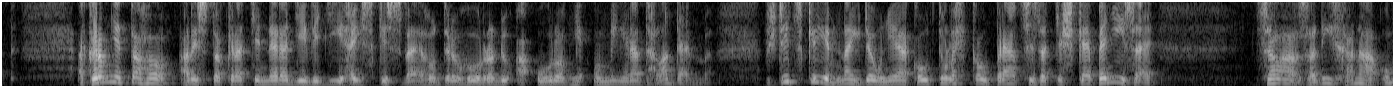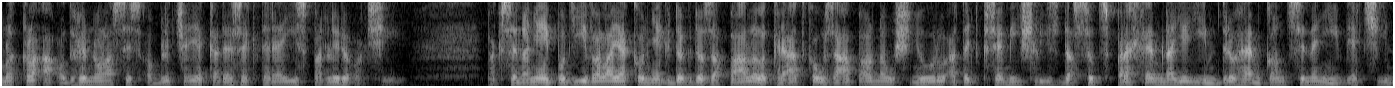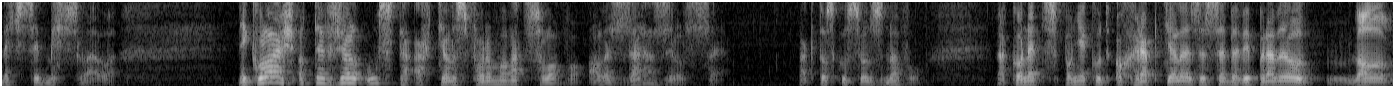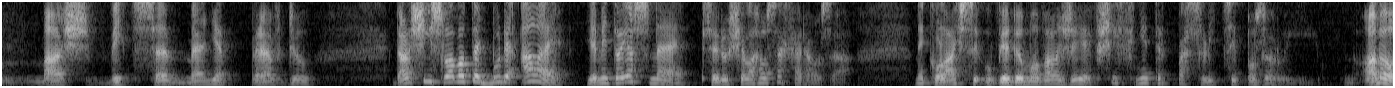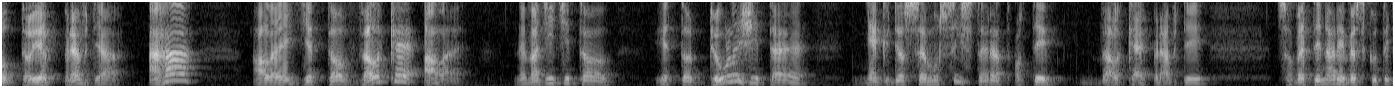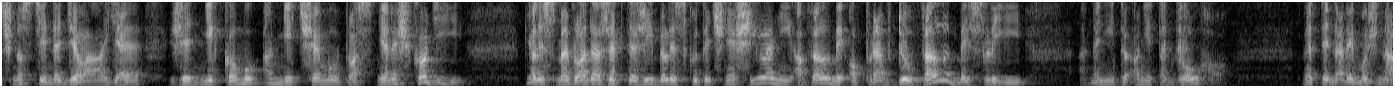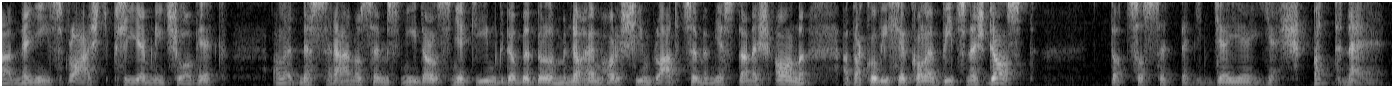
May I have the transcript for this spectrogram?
A kromě toho aristokrati neradi vidí hejsky svého druhu rodu a úrovně umírat hladem. Vždycky jim najdou nějakou tu lehkou práci za těžké peníze. Celá zadýchaná umlkla a odhrnula si z obličeje kadeře, které jí spadly do očí. Pak se na něj podívala jako někdo, kdo zapálil krátkou zápalnou šňůru a teď přemýšlí, zda sud s prachem na jejím druhém konci není větší, než si myslel. Nikoláš otevřel ústa a chtěl sformovat slovo, ale zarazil se. Pak to zkusil znovu. Nakonec poněkud ochraptěle ze sebe vypravil, no, máš více méně pravdu. Další slovo teď bude ale, je mi to jasné, přerušila ho Sacharoza. Nikoláš si uvědomoval, že je všichni trpaslíci pozorují. No, ano, to je pravda. Aha, ale je to velké ale. Nevadí ti to? Je to důležité. Někdo se musí starat o ty velké pravdy. Co veterinary ve skutečnosti nedělá, je, že nikomu a ničemu vlastně neškodí. Měli jsme vladaře, kteří byli skutečně šílení a velmi, opravdu velmi zlí. A není to ani tak dlouho. Veterinary možná není zvlášť příjemný člověk, ale dnes ráno jsem snídal s někým, kdo by byl mnohem horším vládcem města než on a takových je kolem víc než dost. To, co se teď děje, je špatné.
